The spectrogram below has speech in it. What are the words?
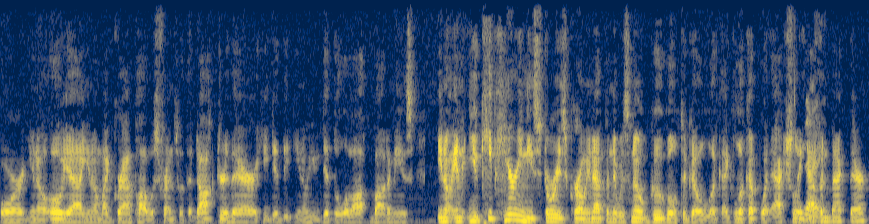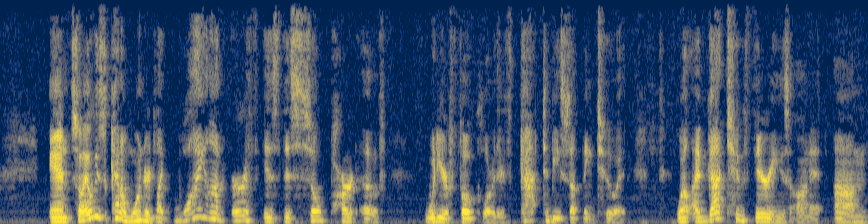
or you know, oh yeah, you know, my grandpa was friends with a doctor there. He did the, you know, he did the lobotomies. You know, and you keep hearing these stories growing up, and there was no Google to go look like look up what actually Right. happened back there. And so I always kind of wondered, like, why on earth is this so part of Whittier folklore? There's got to be something to it. Well, I've got two theories on it. Um,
